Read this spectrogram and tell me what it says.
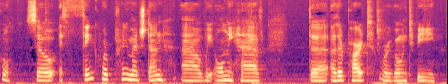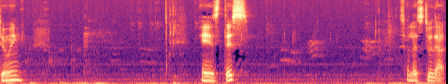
Cool. So I think we're pretty much done. Uh, we only have the other part we're going to be doing is this. So let's do that.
